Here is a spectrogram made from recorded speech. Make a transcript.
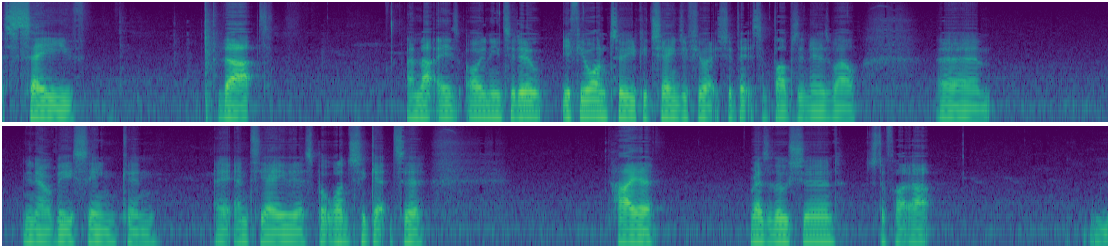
save that. And that is all you need to do. If you want to you could change a few extra bits and bobs in here as well. Um, you know vsync and anti-alias but once you get to higher resolution stuff like that mm,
